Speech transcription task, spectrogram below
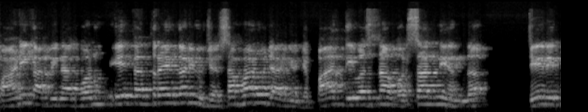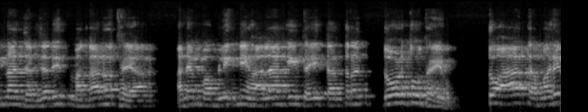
પાણી કાપી નાખવાનું એ તંત્રએ કર્યું છે. સફાળું જાગ્યું છે. પાંચ દિવસના વરસાદની અંદર જે રીતના જર્જરિત મકાનો થયા અને પબ્લિકની હાલાકી થઈ, તંત્ર દોડતું થયું. તો આ તમારે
